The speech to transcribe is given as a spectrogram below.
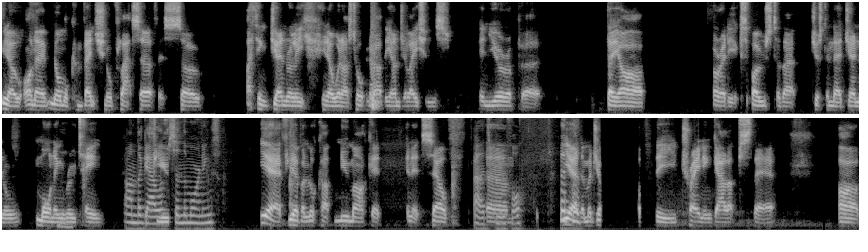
you know, on a normal conventional flat surface. So I think generally, you know, when I was talking about the undulations in Europe, uh, they are already exposed to that just in their general morning routine. On the gallops you, in the mornings. Yeah, if you ever look up Newmarket in itself. Oh, it's um, beautiful. Yeah, the majority of the training gallops there are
